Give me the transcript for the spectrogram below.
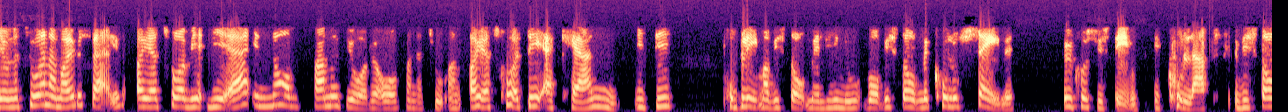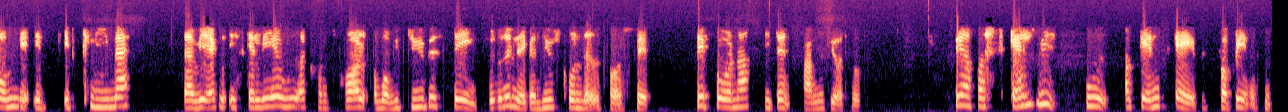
Jo, naturen er meget besværlig, og jeg tror, vi, vi er enormt fremmedgjorte over for naturen. Og jeg tror, det er kernen i de problemer, vi står med lige nu, hvor vi står med kolossale økosystem, et kollaps. Vi står med et, et klima, der virkelig eskalerer ud af kontrol, og hvor vi dybest set ødelægger livsgrundlaget for os selv. Det bunder i den fremmedgjorthed. Derfor skal vi ud og genskabe forbindelsen,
